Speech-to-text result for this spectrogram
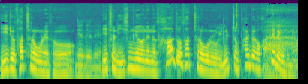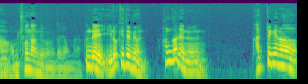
2조 4천억 원에서 네네네 2020년에는 4조 4천억 원으로 1.8배가 확대되거든요. 아, 엄청난 규모입니다 정말. 근데 이렇게 되면 한간에는 가뜩이나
